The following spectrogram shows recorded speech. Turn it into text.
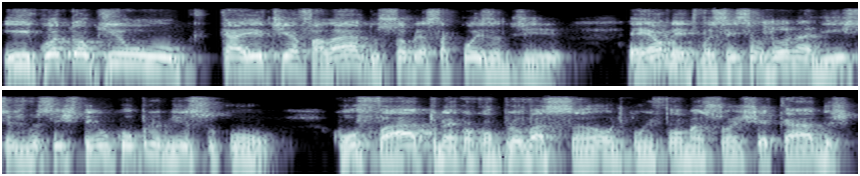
E quanto ao que o Caê tinha falado sobre essa coisa de. É, realmente, vocês são jornalistas, vocês têm um compromisso com com o fato, né, com a comprovação, com informações checadas.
